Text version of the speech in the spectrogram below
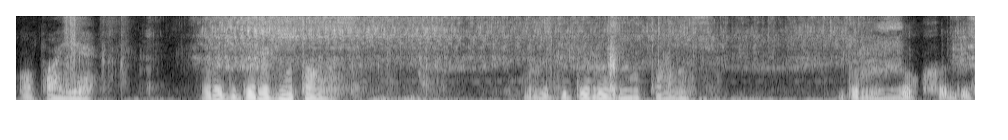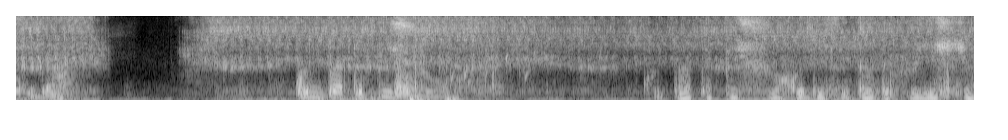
Опа, є. Вроді би розмоталося. Вроді би розмоталося. Дружок, ходи сюди. Куда ти пішов? Куда ти пішов? Ходи сюди, дружище.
